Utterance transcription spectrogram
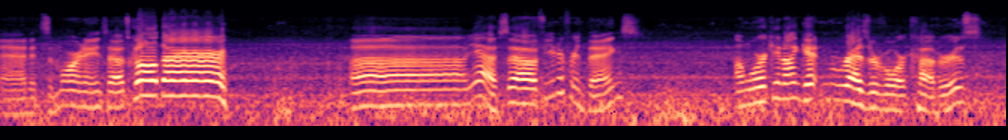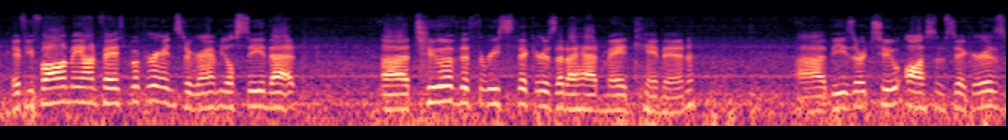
and it's the morning, so it's colder. Uh, yeah, so a few different things. I'm working on getting reservoir covers. If you follow me on Facebook or Instagram, you'll see that uh, two of the three stickers that I had made came in. Uh, these are two awesome stickers,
